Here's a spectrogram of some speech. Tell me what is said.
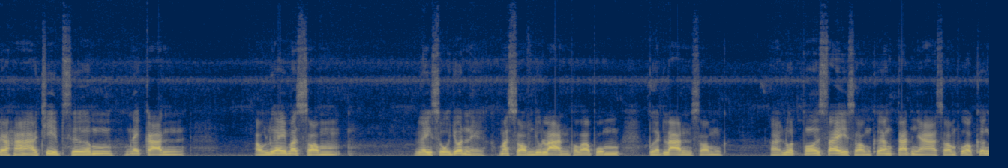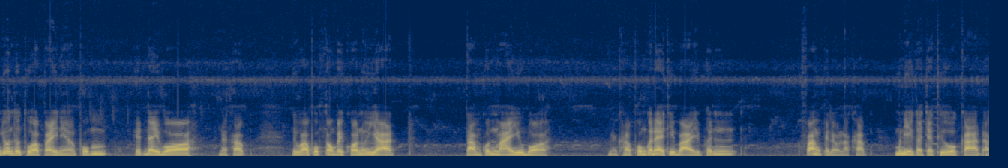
จะหาอาชีพเสริมในการเอาเลื่อยมาซ่อมเลื่อยโสย่นเนี่ยมาซ่อมอยู่ร้าน เพราะว่าผมเปิดร้านซ่อมรถมอไซค์ซ่อมเครื่องตัดหญ้าซ่อมพวกเครื่องยนต์ทั่วๆไปเนี่ยผมเฮ็ดได้บ่นะครับ หรือว่าผมต้องไปขออนุญาตตามกฎหมายอยู่บ่นะครับ ผมก็ได้อธิบายเพิ่นฟังไปแล้วล่ะครับมื้อนี้ก็จะถือโอกาสไอ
